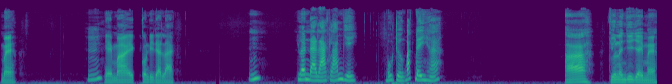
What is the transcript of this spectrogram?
Mẹ ừ? Ngày mai con đi Đà Lạt. Ừ? Lên Đà Lạt làm gì? Bộ trường bắt đi hả? À chuyện là như vậy mẹ.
